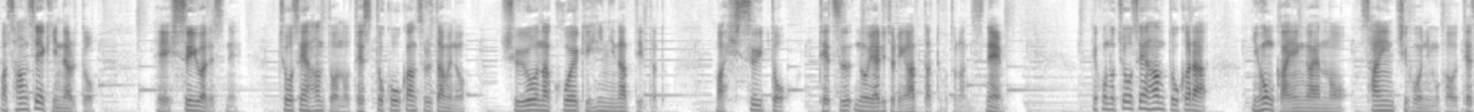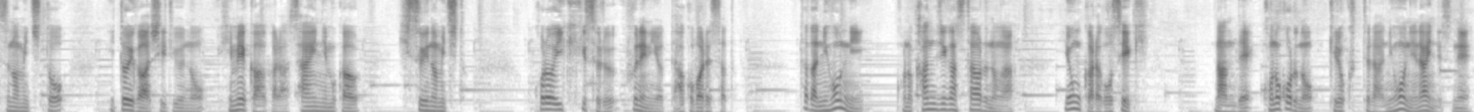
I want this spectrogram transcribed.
まあ、3世紀になると、えー、翡翠はですね、朝鮮半島の鉄と交換するための主要な交易品になっていったと。まあ、翡翠と鉄のやり取りがあったってことなんですね。で、この朝鮮半島から日本海沿岸の山陰地方に向かう鉄の道と、糸魚川支流の姫川から山陰に向かう翡翠の道と、これを行き来する船によって運ばれてたと。ただ日本にこの漢字が伝わるのが4から5世紀なんで、この頃の記録ってのは日本にないんですね。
